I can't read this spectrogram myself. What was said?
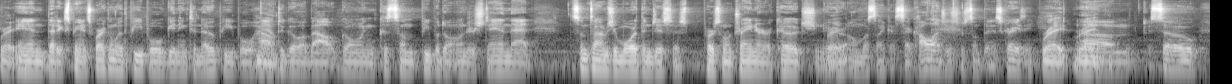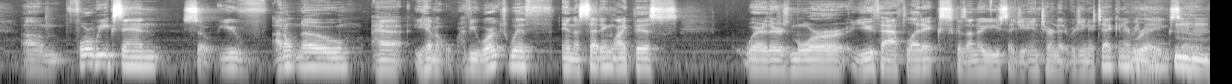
Right. and that experience working with people, getting to know people, how to go about going. Because some people don't understand that sometimes you're more than just a personal trainer or coach. You know, You're almost like a psychologist or something. It's crazy. Right, right. Um, so um, four weeks in, so you've I don't know ha, you haven't have you worked with in a setting like this where there's more youth athletics because I know you said you interned at Virginia Tech and everything. Right. Mm-hmm.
